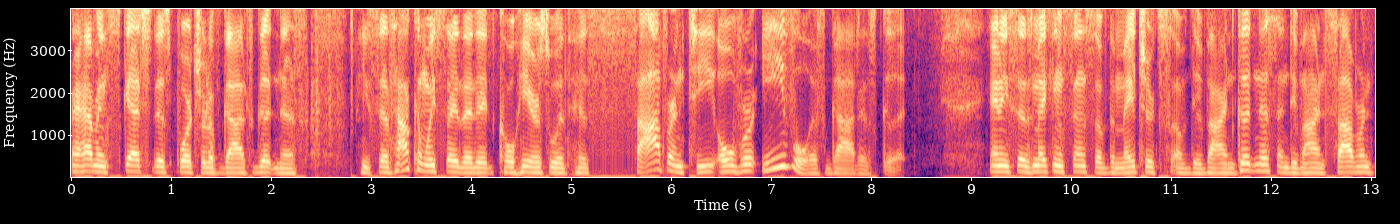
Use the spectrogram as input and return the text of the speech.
having sketched this portrait of God's goodness, he says, How can we say that it coheres with his sovereignty over evil if God is good? And he says, making sense of the matrix of divine goodness and divine sovereign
